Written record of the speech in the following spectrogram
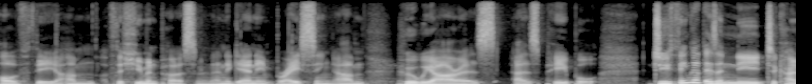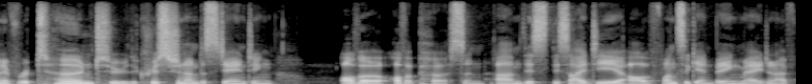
of the um, of the human person, and again embracing um, who we are as as people. Do you think that there's a need to kind of return to the Christian understanding of a of a person? Um, this this idea of once again being made, and I've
